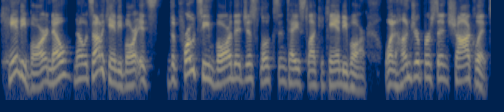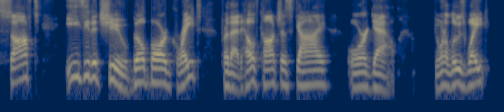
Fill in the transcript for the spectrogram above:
candy bar. No, no, it's not a candy bar. It's the protein bar that just looks and tastes like a candy bar. 100% chocolate, soft, easy to chew. Built bar, great for that health conscious guy or gal. If you want to lose weight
